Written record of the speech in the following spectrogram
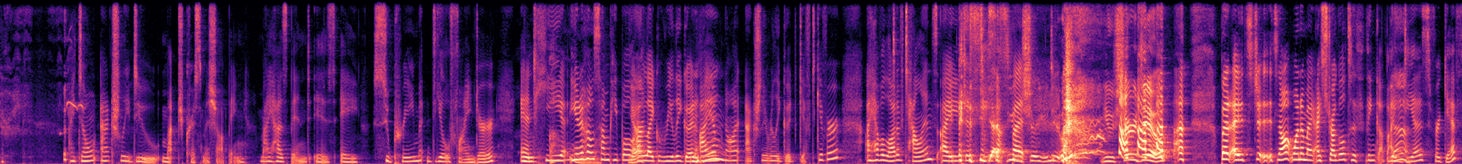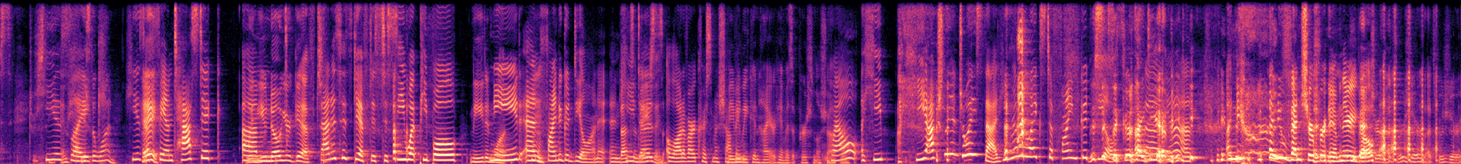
I don't actually do much Christmas shopping. My husband is a supreme deal finder. And he, you know how some people Oh. Yeah. Mm-hmm. are like really good? I am not actually a really good gift giver. I have a lot of talents. I just, yes, so- you sure you do. you sure do. but it's just, it's not one of my, I struggle to think up Yeah. ideas for gifts. He is And like, he's the one. he is Hey. a fantastic, um, when you know your gift, that is his gift is to see what people need and want. need and find a good deal on it. And That's he amazing. does a lot of our Christmas shopping. Maybe we can hire him as a personal shopper. well, he he actually enjoys that. He really likes to find good this deals. is a good uh, idea. yeah. Maybe, maybe a new a new venture for him. There you go. venture, That's for sure. That's for sure.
